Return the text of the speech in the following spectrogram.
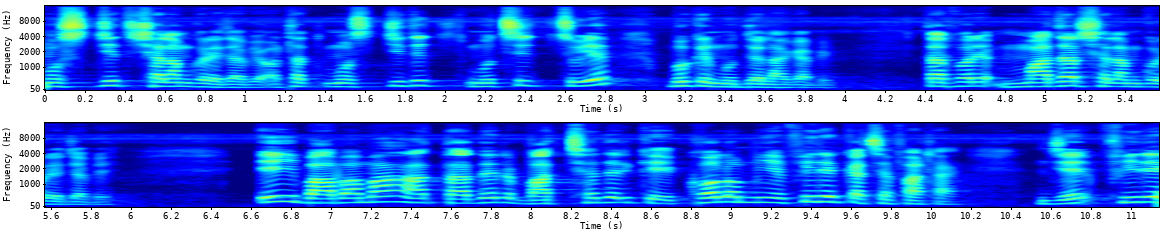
মসজিদ সালাম করে যাবে। অর্থাৎ মসজিদে, মসজিদ ছুঁয়ে বুকের মধ্যে লাগাবে। তারপরে মাজার সালাম করে যাবে। এই বাবা মা তাদের বাচ্চাদেরকে কলম নিয়ে ফিরের কাছে পাঠায়, যে ফিরে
